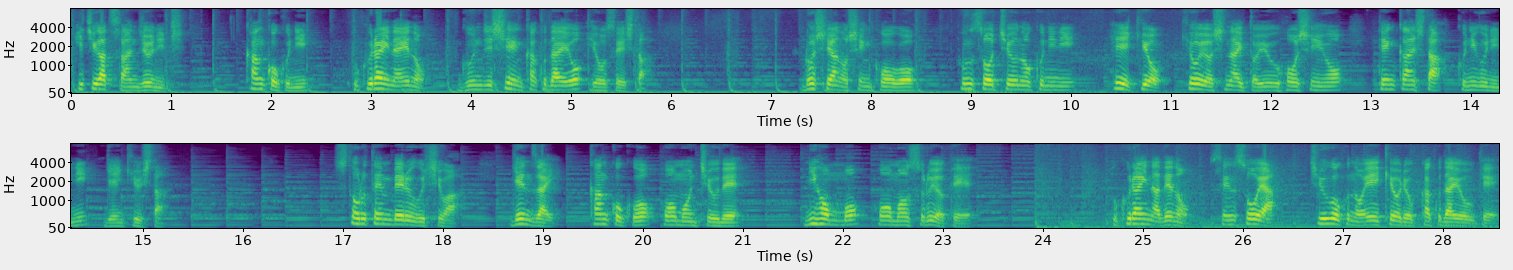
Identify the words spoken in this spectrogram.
1月30日韓国にウクライナへの軍事支援拡大を要請した。ロシアの侵攻後紛争中の国に兵器を供与しないという方針を転換した国々に言及した。ストルテンベルグ氏は現在韓国を訪問中で日本も訪問する予定。ウクライナでの戦争や中国の影響力拡大を受け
